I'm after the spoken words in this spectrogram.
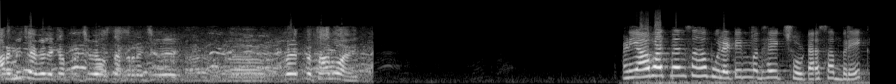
आर्मीच्या हेलिकॉप्टरची व्यवस्था करण्याची प्रयत्न चालू आहेत. आणि या बातम्यांसह बुलेटिनमध्ये एक छोटासा ब्रेक.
